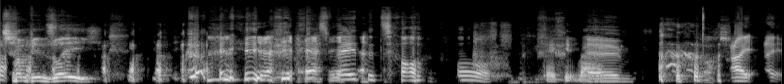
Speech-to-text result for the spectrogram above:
Champions League. it's made the top four. Take it back. Um, I, I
